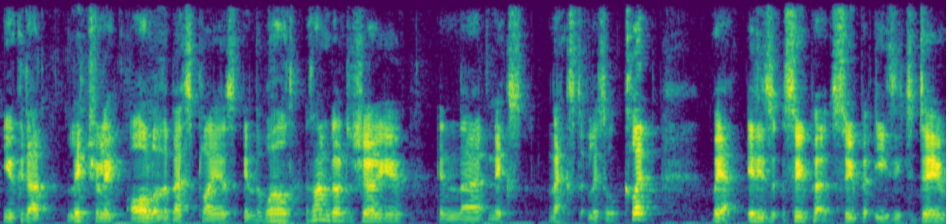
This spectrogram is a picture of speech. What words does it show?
You could add literally all of the best players in the world, as I'm going to show you in the next next little clip. But yeah, it is super, super easy to do.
